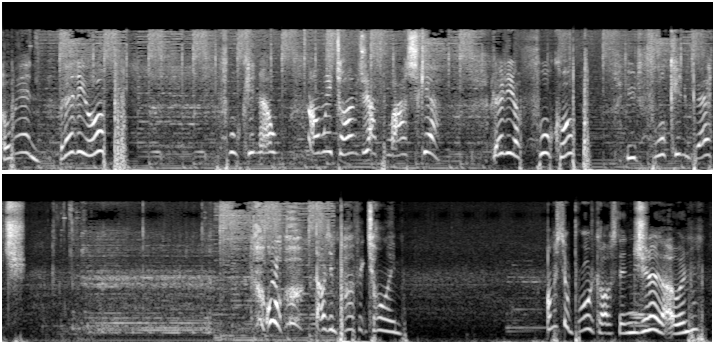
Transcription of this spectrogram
Owen, ready up! Fucking hell, how many times did I have to ask you? Ready to fuck up, you fucking bitch! Oh, that was in perfect time! I'm still broadcasting, did you know that, Owen?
